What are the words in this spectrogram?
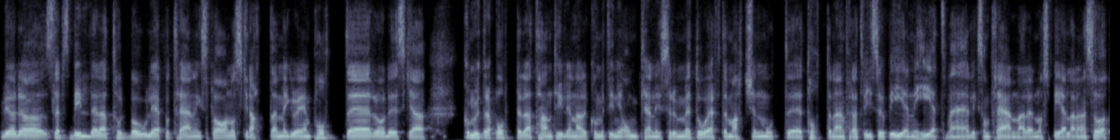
vi har, det har släppts bilder att Todd Bowley är på träningsplan och skrattar med Graham Potter och det ska kom ut rapporter att han tydligen hade kommit in i omklädningsrummet då efter matchen mot eh, Tottenham för att visa upp enighet med liksom, tränaren och spelaren. Så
